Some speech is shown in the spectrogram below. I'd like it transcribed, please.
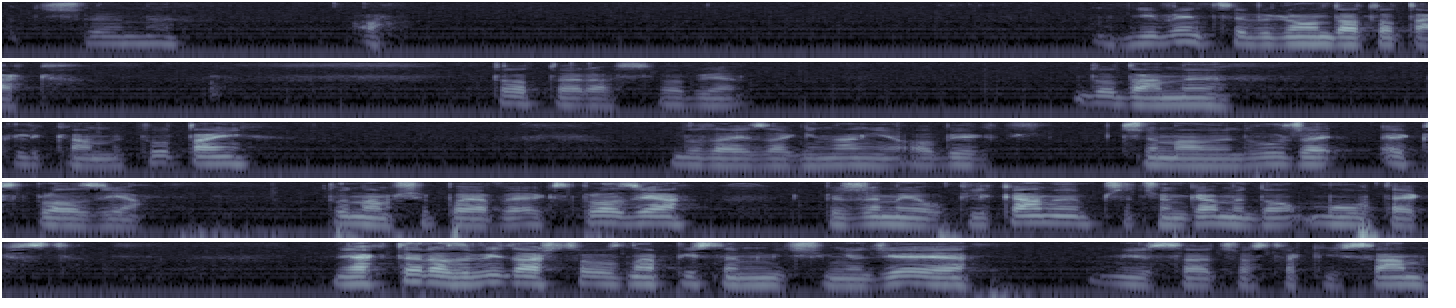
Patrzymy. O. Mniej więcej wygląda to tak. To teraz sobie dodamy, klikamy tutaj. Dodaj zaginanie, obiekt, trzymamy dłużej, eksplozja. Tu nam się pojawia eksplozja. Bierzemy ją, klikamy, przeciągamy do Move Text. Jak teraz widać, to z napisem nic się nie dzieje. Jest cały czas taki sam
